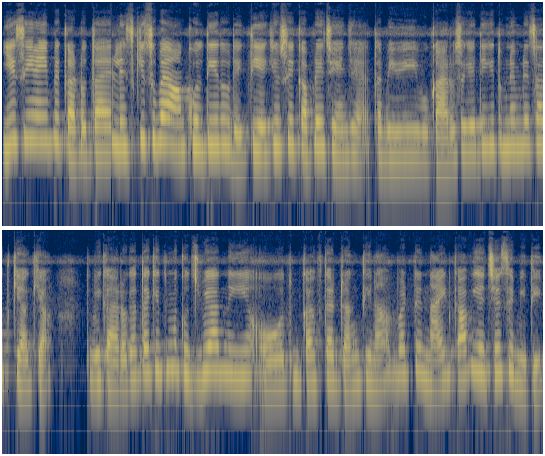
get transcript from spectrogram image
ये सीन यहीं पे कट होता है। लिस की सुबह आँख खुलती है तो देखती है कि उसके कपड़े चेंज है। तभी वो कायरो से कहती है कि तुमने मेरे साथ क्या किया? तभी कायरो कहता है कि तुम्हें कुछ भी याद नहीं है। ओ, तुम काफ़ी ज़्यादा ड्रंक थी ना बट नाइट काफ़ी अच्छे से भी थी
